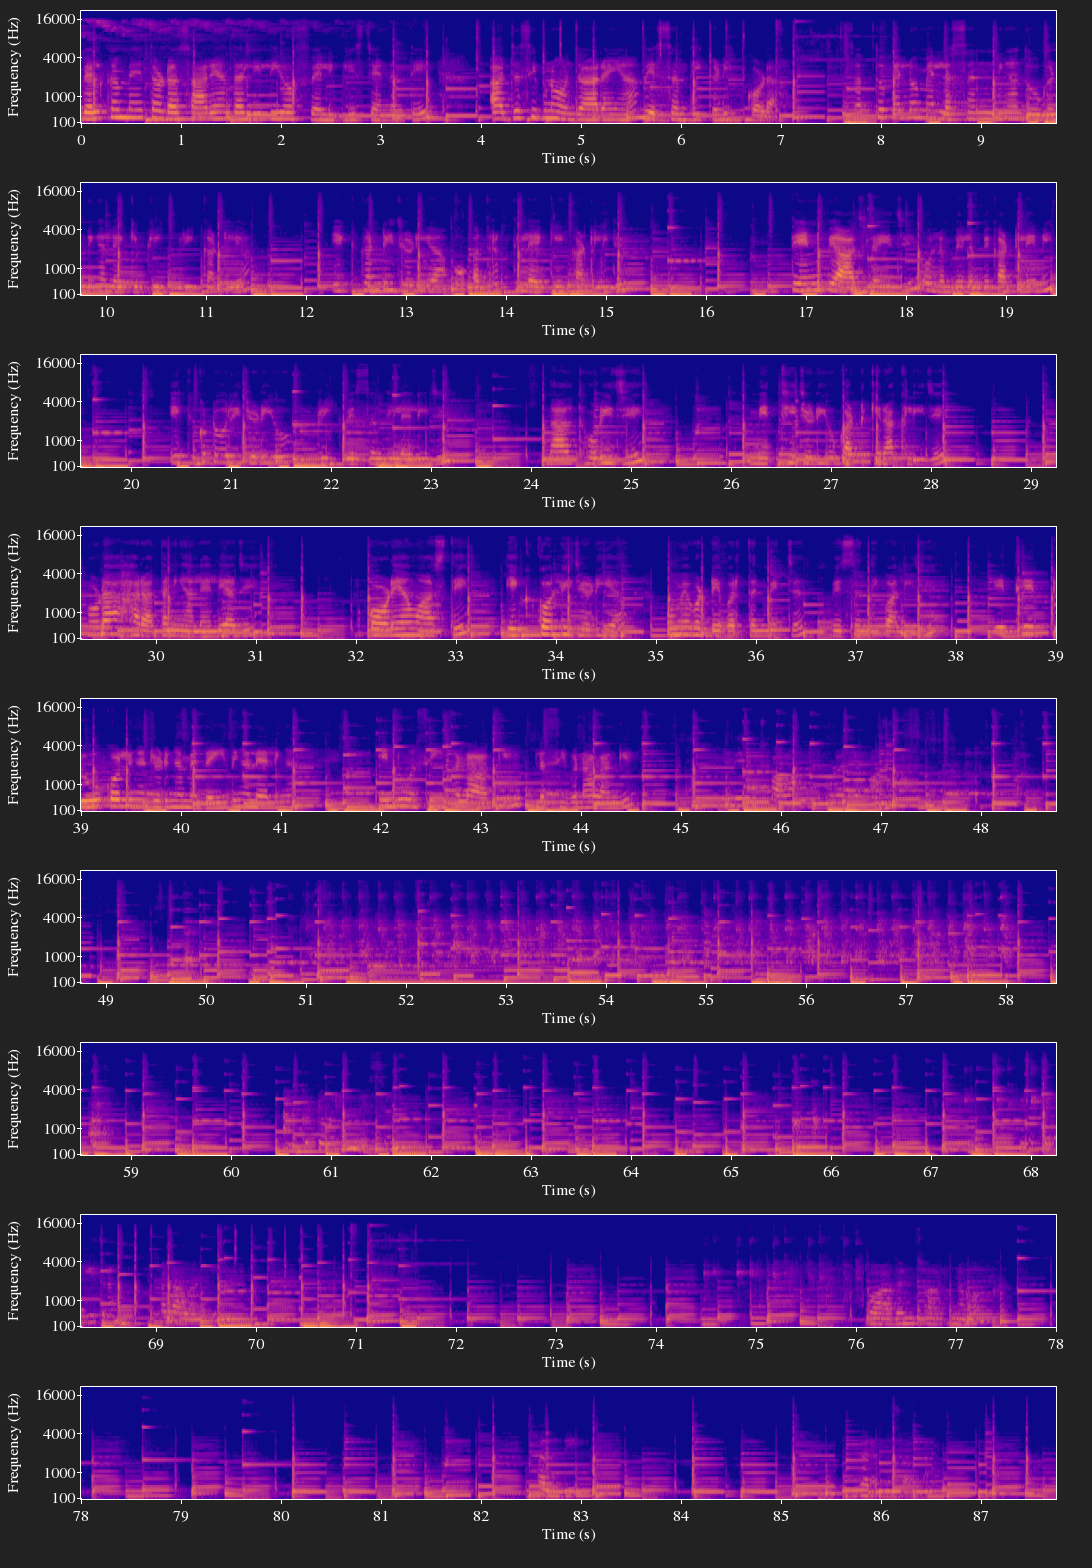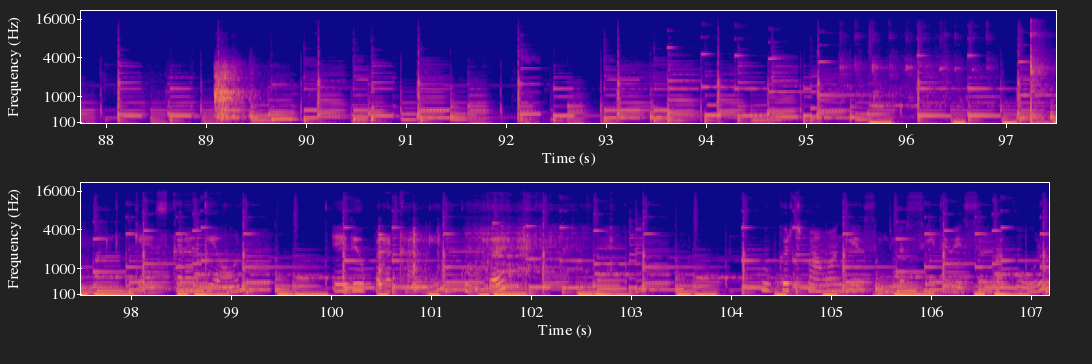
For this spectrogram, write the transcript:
Welcome ਹੈ ਤੁਹਾਡਾ ਸਾਰਿਆਂ ਦਾ lily of valley bliss channel ਤੇ। ਅੱਜ ਅਸੀਂ ਬਣਾਉਣ ਜਾ ਰਹੇ ਹਾਂ ਵੇਸਣ ਦੀ ਕੜੀ ਪਕੌੜਾ ਸਭ ਤੋਂ ਪਹਿਲਾਂ ਮੈਂ ਲਸਣ ਦੀਆਂ ਦੋ ਗੰਢੀਆਂ ਲੈ ਕੇ ਬਰੀਕ ਬਰੀਕ ਕੱਟ ਲਿਆ। ਇੱਕ ਗੰਢੀ ਜਿਹੜੀ ਆ, ਉਹ ਅਦਰਕ ਦੀ ਲੈ ਕੇ ਕੱਟ ਲਈ ਜੀ। ਤਿੰਨ ਪਿਆਜ਼ ਲਏ ਜੀ, ਉਹ ਲੰਬੇ ਲੰਬੇ ਕੱਟ ਲਏ ਨੇ। ਇੱਕ ਕਟੋਰੀ ਜਿਹੜੀ ਉਹ ਬਰੀਕ ਵੇਸਣ ਦੀ ਲੈ ਲਈ ਜੀ। ਨਾਲ ਥੋੜੀ ਜੀ ਮੇਥੀ ਜਿਹੜੀ ਉਹ ਕੱਟ ਕੇ ਰੱਖ ਲਈ ਜੇ। ਥੋੜਾ ਹਰਾ ਧਨੀਆ ਲੈ ਲਿਆ ਜੀ। ਪਕੌੜਿਆਂ ਵਾਸਤੇ ਇੱਕ ਕੌਲੀ ਜਿਹੜੀ ਆ, ਉਹ ਮੈਂ ਵੱਡੇ ਬਰਤਨ ਵਿੱਚ ਵੇਸਣ ਦੀ ਪਾ ਲਈ ਜੀ। ਇੱਥੇ ਦੋ ਕੌਲੀਆਂ ਜਿਹੜੀਆਂ ਮੈਂ ਦਹੀਂ ਦੀਆਂ ਲੈ ਲਈਆਂ। ਇਹਨੂੰ ਅਸੀਂ ਹਿਲਾ ਕੇ ਲੱਸੀ ਬਣਾ ਲਾਂਗੇ। ਇਹਦੇ ਵਿੱਚ ਪਾਵਾਂਗੇ ਇਹਦੇ ਉੱਪਰ ਰੱਖਾਂਗੇ ਕੁੱਕਰ। ਕੁੱਕਰ 'ਚ ਪਾਵਾਂਗੇ ਅਸੀਂ ਲੱਸੀ ਤੇ ਵੇਸਣ ਦਾ ਘੋਲ।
